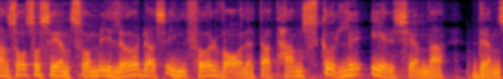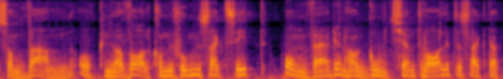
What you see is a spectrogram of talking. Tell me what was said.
Han sa så sent som i lördags inför valet att han skulle erkänna den som vann. Och nu har valkommissionen sagt sitt. Omvärlden har godkänt valet och sagt att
